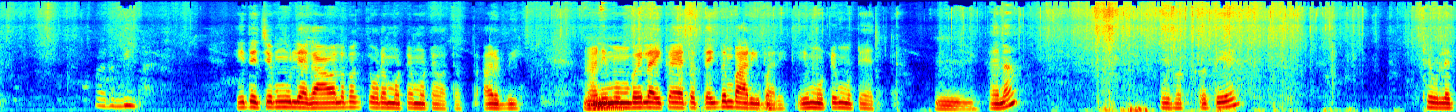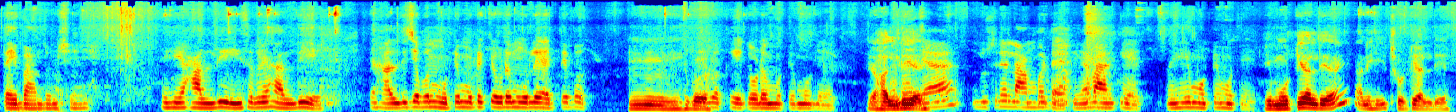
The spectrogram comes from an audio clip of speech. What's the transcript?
अरबी. हे त्याचे मुल्या गावाला बघ केवढ्या मोठ्या मोठ्या होतात. अरबी. आणि मुंबईला एका येतात त्या एकदम बारीक बारीक. हे मोठे मोठे आहेत. है ना? हे बघतो ते ठेवलेत ताई बांधून शेणी हे हल्दी ही सगळी हल्दी आहे. त्या हल्दीचे पण मोठे मोठे केवढे मुले आहेत ते बघ. हम्म, हे बघ. हे केवढे मोठे मुले आहेत. हे हल्दी आहे. ह्या दुसऱ्या लांबट आहेत ह्या बारके आहेत हे मोठे मोठे आहेत. ही मोठी हल्दी आहे आणि ही छोटी हल्दी आहे.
